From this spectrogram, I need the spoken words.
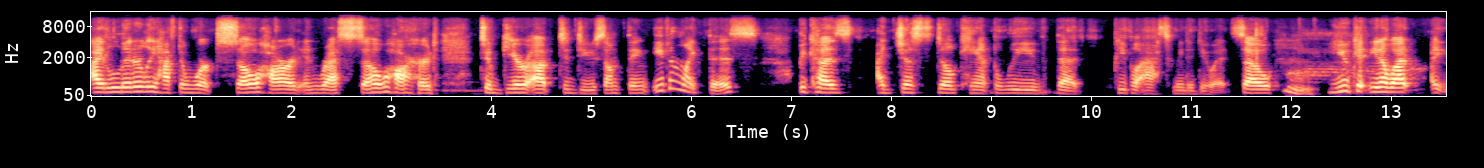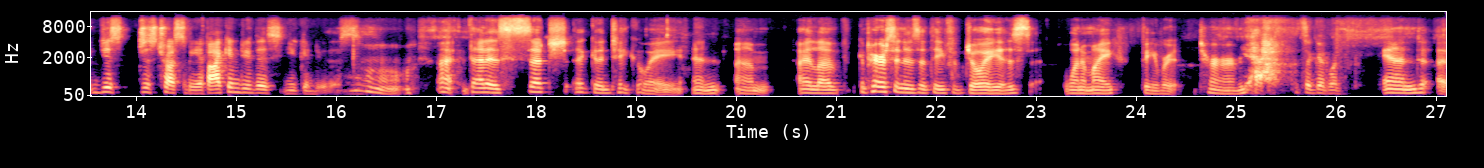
i literally have to work so hard and rest so hard to gear up to do something even like this because i just still can't believe that people ask me to do it. So hmm. you can you know what? I just just trust me. If i can do this you can do this. Oh, uh, that is such a good takeaway. And um, i love comparison is a thief of joy is one of my favorite terms. Yeah that's a good one. And uh,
